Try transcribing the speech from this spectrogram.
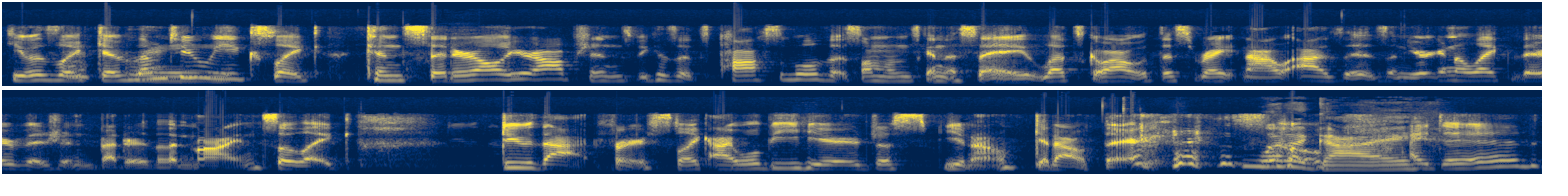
He was like, That's give them two weeks, like consider all your options because it's possible that someone's going to say, let's go out with this right now as is. And you're going to like their vision better than mine. So like, do that first. Like I will be here. Just you know, get out there. What a So, guy. I did.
